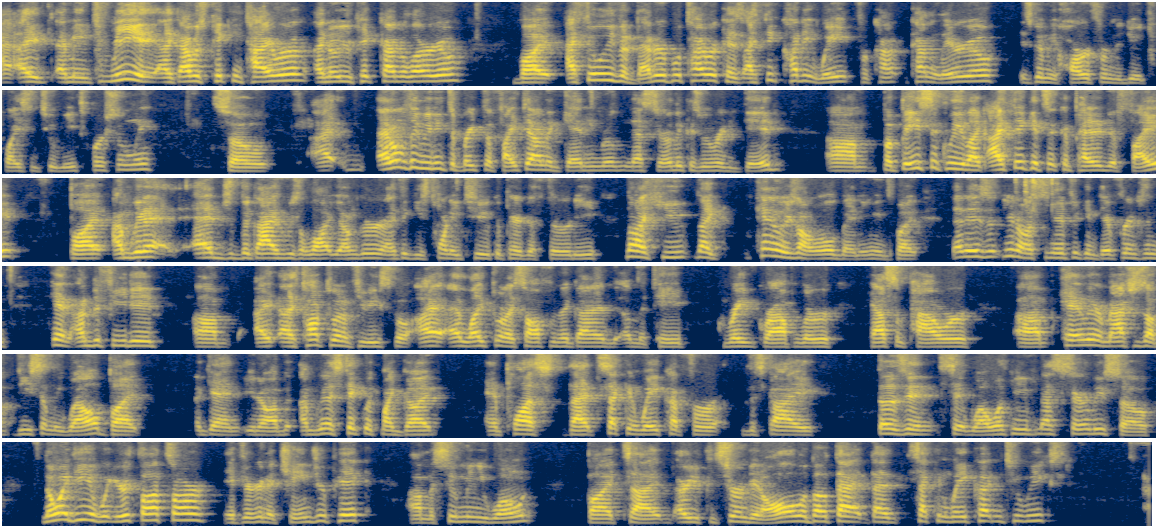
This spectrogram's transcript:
I, I mean, for me, like I was picking Taira. I know you picked Candelario. But I feel even better about Taira because I think cutting weight for Candelario is to be hard for him to do it twice in two weeks, personally. So I, I don't think we need to break the fight down again necessarily because we already did. Um, but basically, like I think it's a competitive fight, but I'm gonna edge the guy who's a lot younger. I think he's 22 compared to 30. Not a huge like Candelario's not old by any means, but that is you know a significant difference. And again, undefeated. Um, I, I talked to him a few weeks ago. I, I liked what I saw from the guy on the, on the tape. Great grappler, has some power. Um, Candelario matches up decently well, but again, you know, I'm, I'm going to stick with my gut. And plus, that second weight cut for this guy doesn't sit well with me necessarily. So, no idea what your thoughts are. If you're going to change your pick, I'm assuming you won't. But uh, are you concerned at all about that that second weight cut in two weeks?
